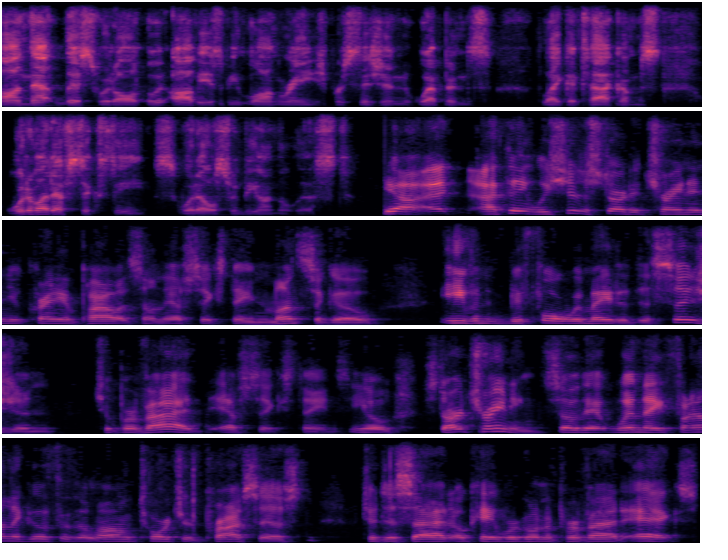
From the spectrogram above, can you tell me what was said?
on that list would all would obviously be long range precision weapons like ATACMS. What about F-16s? What else would be on the list? Yeah, I, I think we should have started training Ukrainian pilots on the F-16 months ago, even before we made a decision to provide F-16s. You know, start training so that when they finally go through the long tortured process to decide, okay, we're going to provide X,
